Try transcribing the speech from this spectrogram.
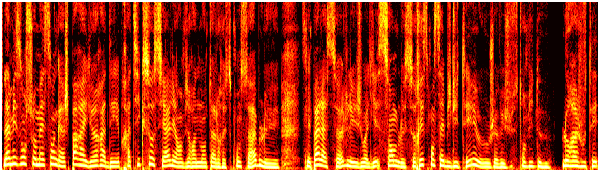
La maison Chaumet s'engage par ailleurs à des pratiques sociales et environnementales responsables. Et ce n'est pas la seule. Les joailliers semblent se responsabiliser. Euh, J'avais juste envie de le rajouter.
